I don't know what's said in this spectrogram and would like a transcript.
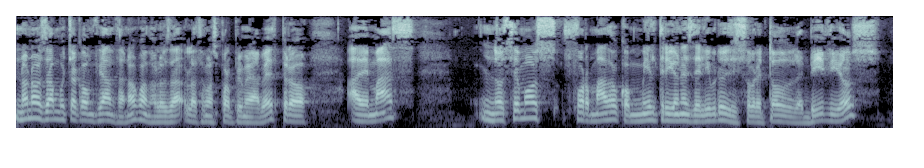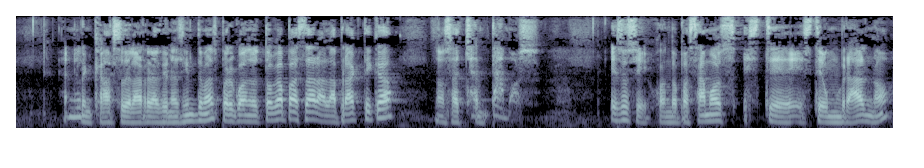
No nos da mucha confianza, ¿no? Cuando lo, lo hacemos por primera vez, pero además nos hemos formado con mil trillones de libros y sobre todo de vídeos, en el caso de las relaciones íntimas, pero cuando toca pasar a la práctica, nos achantamos. Eso sí, cuando pasamos este, este umbral, ¿no?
